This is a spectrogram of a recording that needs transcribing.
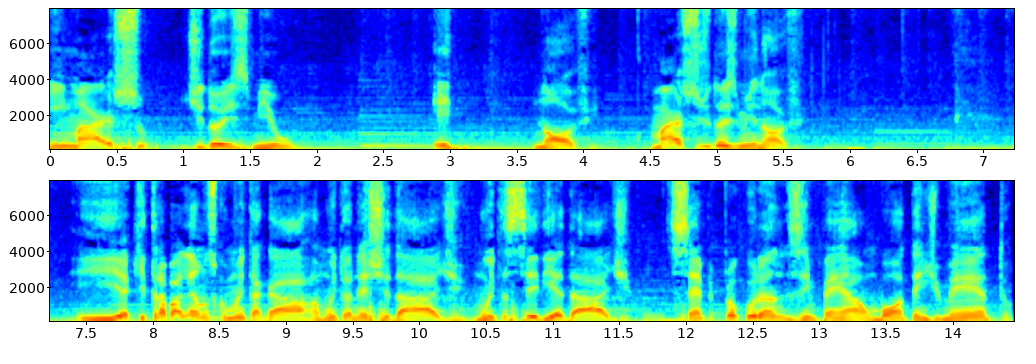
Em março de 2009. Março de 2009. E aqui trabalhamos com muita garra, muita honestidade, muita seriedade, sempre procurando desempenhar um bom atendimento,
